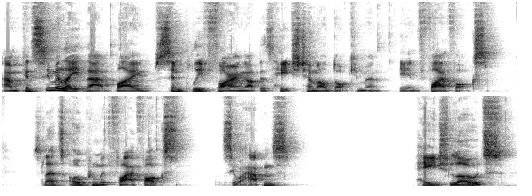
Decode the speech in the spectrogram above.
And we can simulate that by simply firing up this HTML document in Firefox. So let's open with Firefox. Let's see what happens. Page loads.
